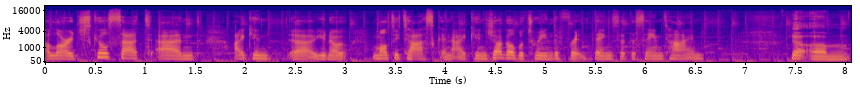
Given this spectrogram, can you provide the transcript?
a large skill set and I can, uh, you know, multitask and I can juggle between different things at the same time. Yeah, um,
